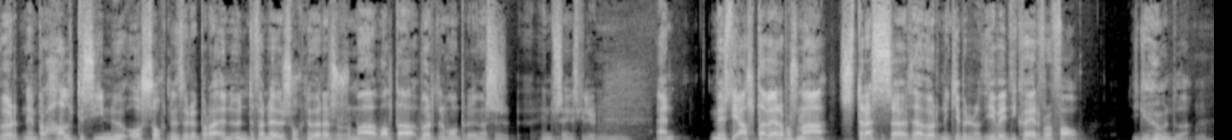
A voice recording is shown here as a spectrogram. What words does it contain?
vörnin bara haldi sínu og sóknir þurfi bara, en undanfærni hefur sóknir verið svo sem að valda vörnir vonbröðum þessu hinn segin skiljur en mér finnst ég alltaf vera bara svona stressaður þegar vörnin kemur inn á því. Ég veit ekki hvað ég er fara að fá. Ekki hugmyndu það. Mm.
